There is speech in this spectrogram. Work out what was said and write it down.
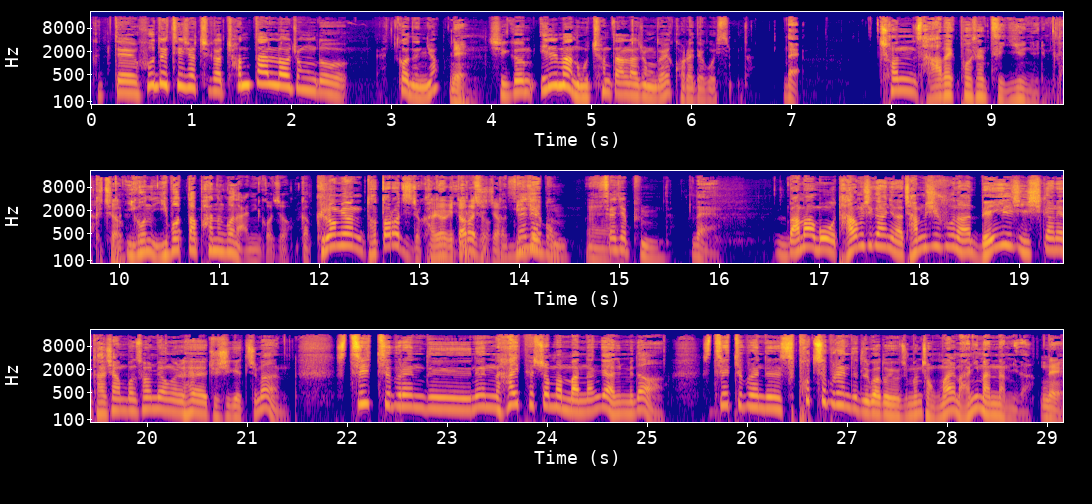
그때 후드 티셔츠가 1000달러 정도 했거든요. 네. 지금 1만 5천 달러 정도에 거래되고 있습니다. 네. 1400% 이윤율입니다. 그렇죠. 이건 입었다 파는 건 아닌 거죠. 그러니까 그러면 더 떨어지죠. 가격이 떨어지죠. 그러니까 새 미개봉. 제품, 예. 새 제품입니다. 네. 아마 뭐 다음 시간이나 잠시 후나 내일 이 시간에 다시 한번 설명을 해 주시겠지만 street 브랜드는 하이 패션만 만난 게 아닙니다. street 브랜드는 스포츠 브랜드들과도 요즘은 정말 많이 만납니다. 네.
